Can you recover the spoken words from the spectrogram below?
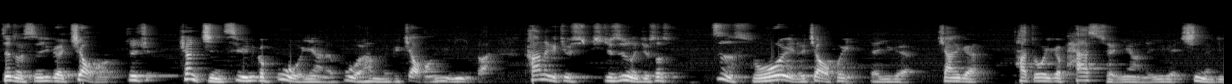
这种是一个教皇，就是像仅次于那个布尔一样的布尔他们那个教皇谕令，是吧？他那个就是就是这种，就说致所有的教会的一个像一个他作为一个 pastor 一样的一个信呢，就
